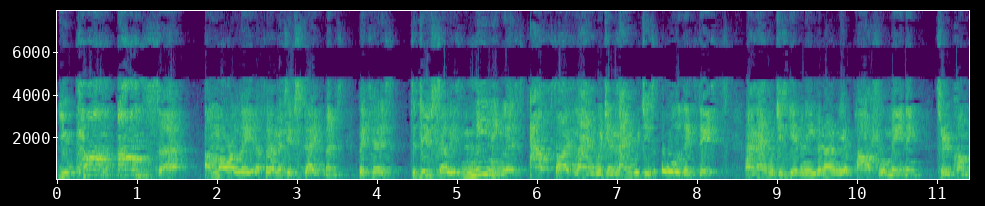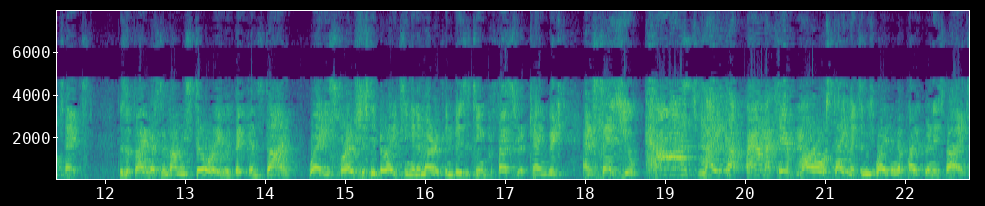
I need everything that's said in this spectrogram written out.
you can't answer a morally affirmative statement because to do so is meaningless outside language and language is all that exists and language is given even only a partial meaning through context. There's a famous and funny story with Wittgenstein where he's ferociously berating an American visiting professor at Cambridge and says, you can't make affirmative moral statements, and he's waving a paper in his face.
